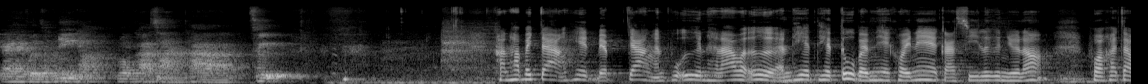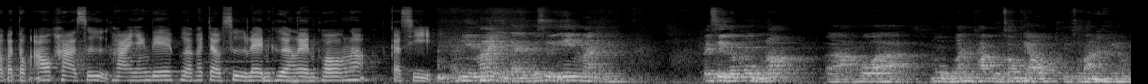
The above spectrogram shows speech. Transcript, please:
ไก่ให้เพิ่นสำนีเนาะรวมค่าสางค่าซื้อคันเฮาไปจ้างเฮ็ดแบบจ้างอันผู้อื่นหันะว่าเอออันเฮ็ดเฮ็ดตู้แบบนี้คอยแน่ก็สิลื่นอยู่เนาะพราะเขาเจ้าก็ต้องเอาค่าซื้อค่าหยังเด้เพื่อเขาเจ้าซื้อแล่นเครื่องแล่นของเนาะ ก็สิอันนี้ไม่แต่ไปซื้อเองใหม่ไปซื้อกับหมูเนาะอ่าเพราะว่าหมูมันครับหมูช่องแถวอยู่สวรรค์พี่น้อง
